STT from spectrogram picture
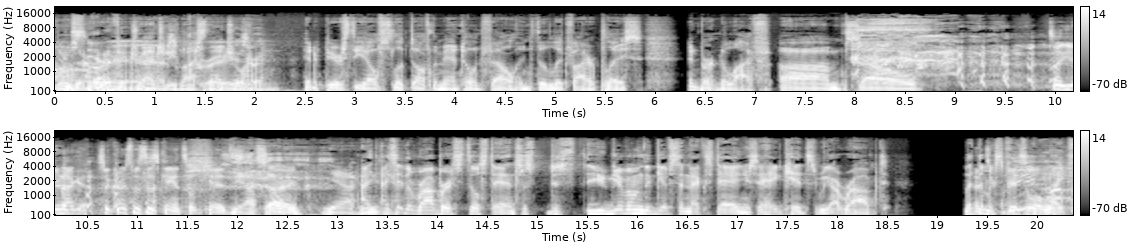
there was a Oh, horrific man, tragedy that's last night, children. It appears the elf slipped off the mantle and fell into the lit fireplace and burned alive. Um, so So you're not. So Christmas is canceled, kids. yeah, so Sorry. yeah, I, I say the robber still stands. Just just you give them the gifts the next day, and you say, "Hey, kids, we got robbed." Let them experience a little life.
